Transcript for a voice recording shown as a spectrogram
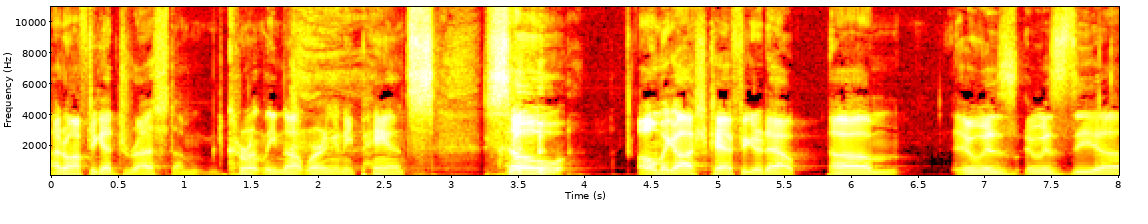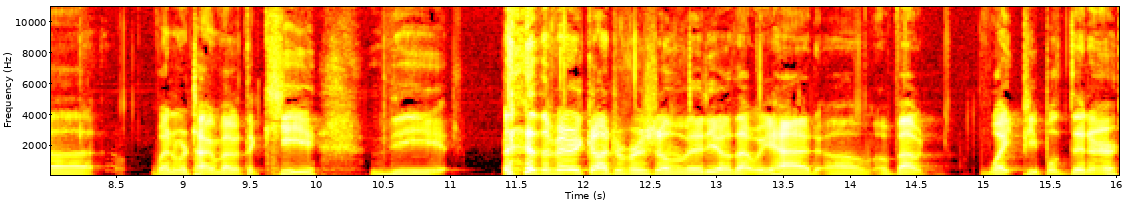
I don't have to get dressed. I'm currently not wearing any pants. So, oh my gosh, okay, I figured it out. Um, it was it was the uh when we're talking about the key, the the very controversial video that we had um about white people dinner.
